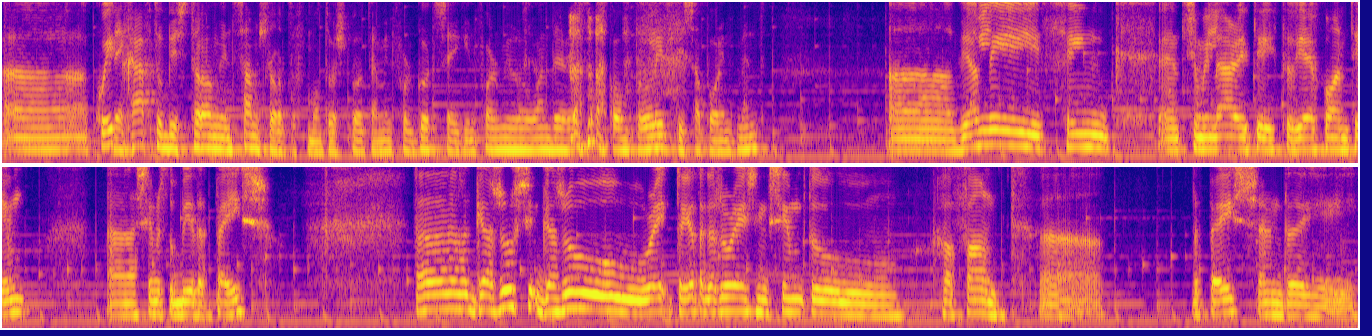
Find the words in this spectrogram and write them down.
uh, quick. They have to be strong in some sort of motorsport. I mean, for God's sake, in Formula One, they're a complete disappointment. Uh, the only thing and similarity to the F1 team uh, seems to be the pace. Uh, Gazoo, Gazoo, Toyota Gazoo Racing seem to have found uh, the pace and the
